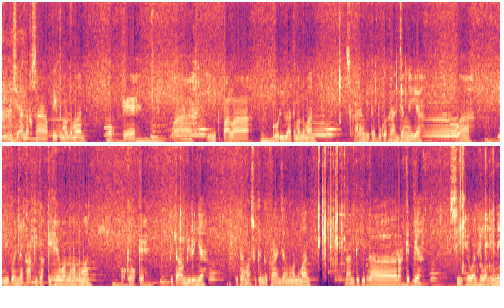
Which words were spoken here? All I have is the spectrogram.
ini si anak sapi teman-teman. Oke. Wah, ini kepala gorila teman-teman. Sekarang kita buka keranjangnya ya. Wah, ini banyak kaki-kaki hewan teman-teman. Oke oke, kita ambilin ya. Kita masukin ke keranjang teman-teman. Nanti kita rakit ya si hewan-hewan ini.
